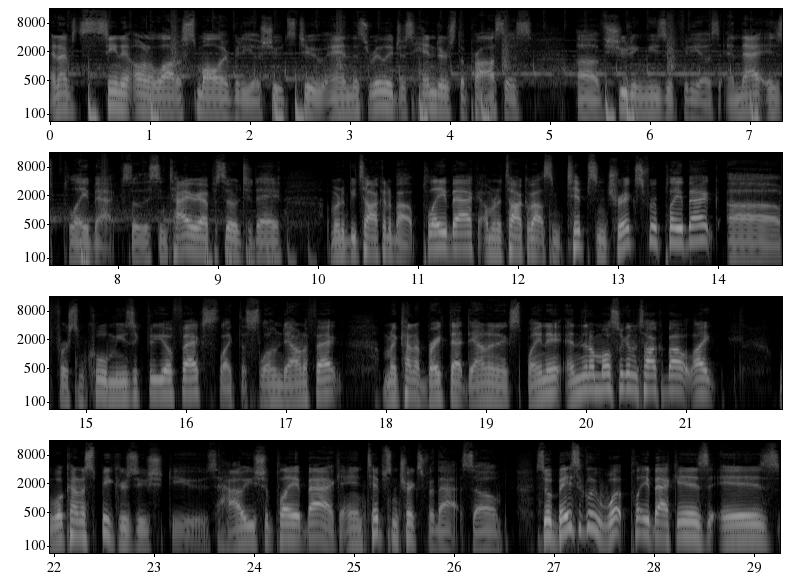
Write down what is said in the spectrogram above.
And I've seen it on a lot of smaller video shoots too, and this really just hinders the process of shooting music videos, and that is playback. So, this entire episode today, I'm going to be talking about playback. I'm going to talk about some tips and tricks for playback uh, for some cool music video effects like the slowing down effect. I'm going to kind of break that down and explain it. And then I'm also going to talk about like what kind of speakers you should use, how you should play it back, and tips and tricks for that. So, so basically, what playback is is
